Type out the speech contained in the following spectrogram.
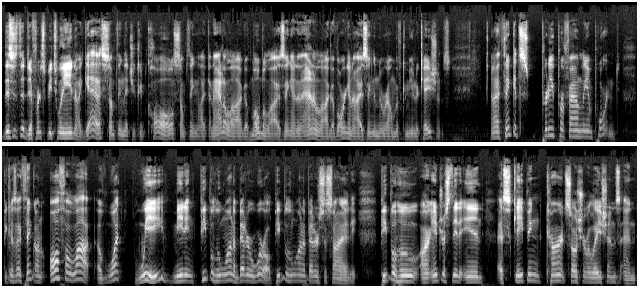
This is the difference between, I guess, something that you could call something like an analog of mobilizing and an analog of organizing in the realm of communications. And I think it's pretty profoundly important because I think an awful lot of what we, meaning people who want a better world, people who want a better society, people who are interested in escaping current social relations and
